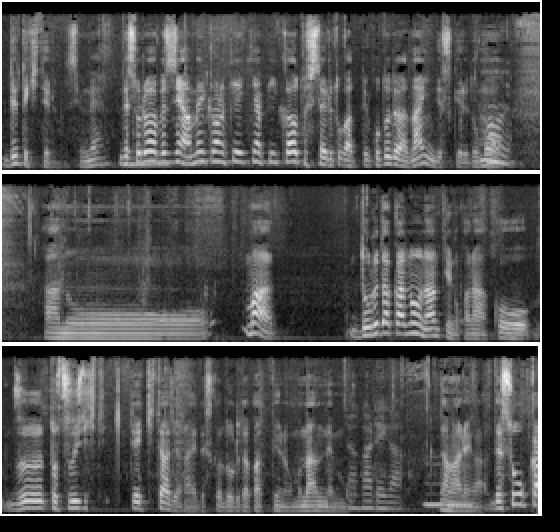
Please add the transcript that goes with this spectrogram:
出てきてるんですよね。でそれは別にアメリカの景気がピークアウトしてるとかっていうことではないんですけれども、はい。あのーまあドル高のなんていうのかなこうずーっと続いてきてきたじゃないですかドル高っていうのがもう何年も。流れが。流れが。でそう考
